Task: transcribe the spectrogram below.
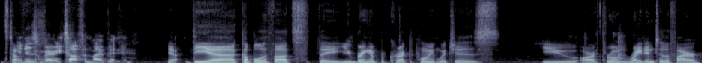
it's tough. It is yeah. very tough, in my opinion. Yeah. The uh, couple of thoughts. The you bring up a correct point, which is you are thrown right into the fire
